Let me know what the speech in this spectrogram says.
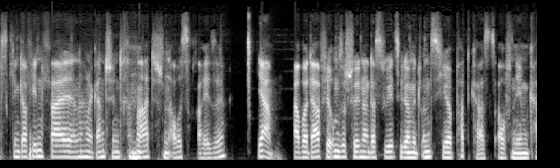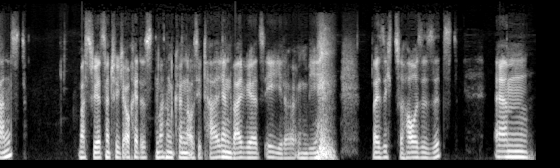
das klingt auf jeden Fall nach einer ganz schön dramatischen Ausreise. Ja, aber dafür umso schöner, dass du jetzt wieder mit uns hier Podcasts aufnehmen kannst. Was du jetzt natürlich auch hättest machen können aus Italien, weil wir jetzt eh jeder irgendwie bei sich zu Hause sitzt. Ähm,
